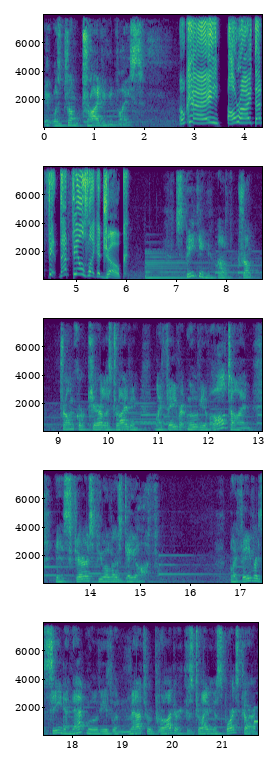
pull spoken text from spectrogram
it was drunk driving advice. Okay. All right. That fe- that feels like a joke. Speaking of drunk drunk or careless driving, my favorite movie of all time is Ferris Bueller's Day Off. My favorite scene in that movie is when Matthew Broderick is driving a sports car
